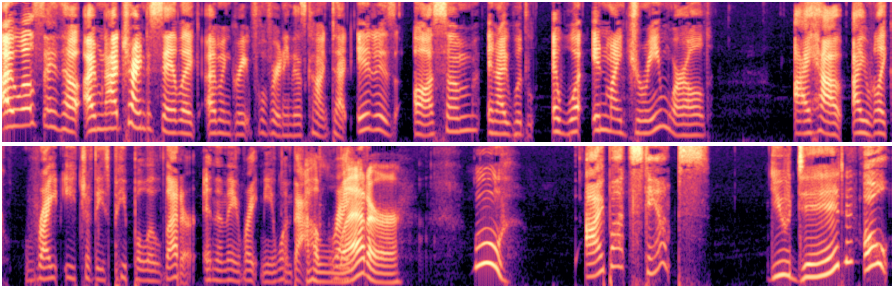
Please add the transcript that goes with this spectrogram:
I will say though, I'm not trying to say like I'm ungrateful for any of this contact. It is awesome, and I would and what in my dream world, I have I like write each of these people a letter, and then they write me one back. a right? letter. Ooh, I bought stamps. you did? Oh,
